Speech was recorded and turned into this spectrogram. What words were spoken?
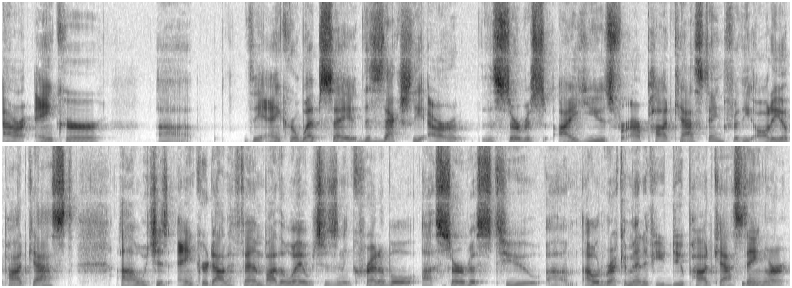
our Anchor. Uh, the Anchor website. This is actually our the service I use for our podcasting for the audio podcast, uh, which is Anchor.fm, by the way, which is an incredible uh, service to. Um, I would recommend if you do podcasting or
